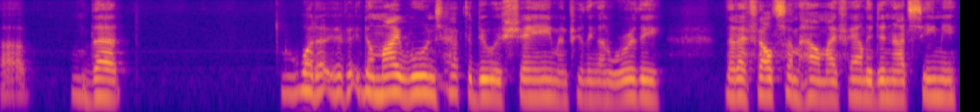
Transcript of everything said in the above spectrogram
Uh, that what uh, if, you know my wounds have to do with shame and feeling unworthy that i felt somehow my family did not see me.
